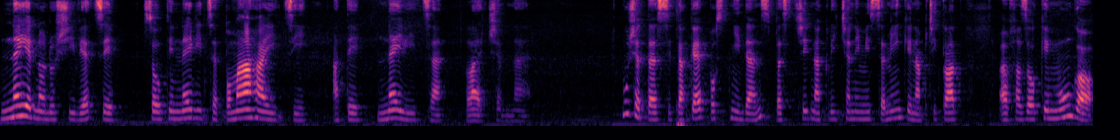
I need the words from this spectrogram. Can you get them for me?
nejjednodušší věci jsou ty nejvíce pomáhající a ty nejvíce léčebné. Můžete si také postní den zpestřit naklíčenými semínky, například eh, fazolky mungo.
